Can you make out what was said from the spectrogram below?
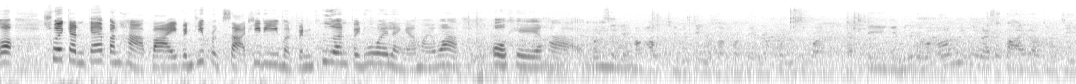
ก็ช่วยกันแก้ปัญหาไป เป็นที่ปรึกษาที่ดีเหมือนเป็นเพื่อนไปด้วยอะไรเงี้ยหมายว่าโอเคค่ะ มันรู้สึกยังไงบ้างเอาชีวิตจริงมาทำคอนเทนต์นะคนรู้สึกว่าแฮปปี้ยิ้มไม่ได้กันว่าอ๋อนี่คือไลฟ์สไตล์เราจริง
